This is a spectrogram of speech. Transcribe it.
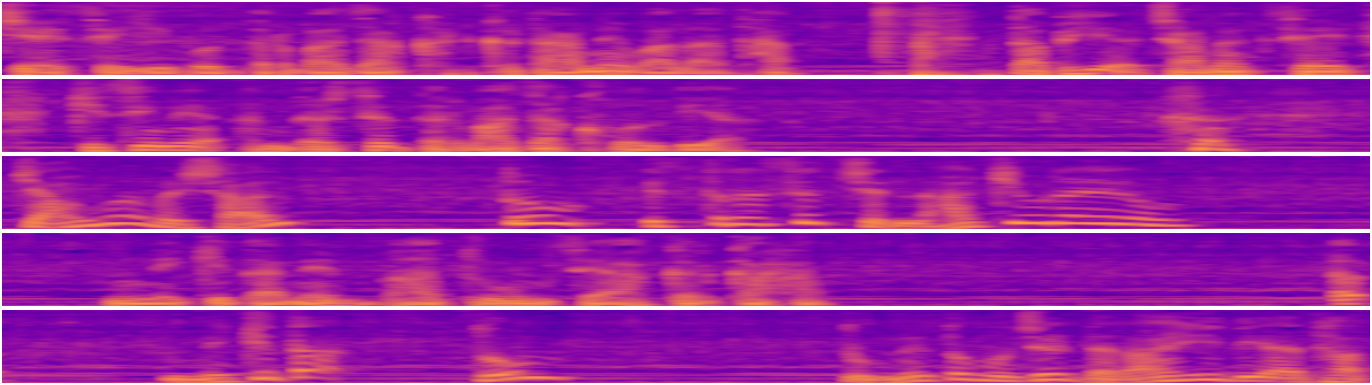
जैसे ही वो दरवाज़ा खटखटाने वाला था, तभी अचानक से किसी ने अंदर से दरवाज़ा खोल दिया। क्या हुआ विशाल? तुम इस तरह से चिल्ला क्यों रहे हो? निकिता ने बाथरूम से आकर कहा निकिता, तुम, तुमने तो मुझे डरा ही दिया था।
